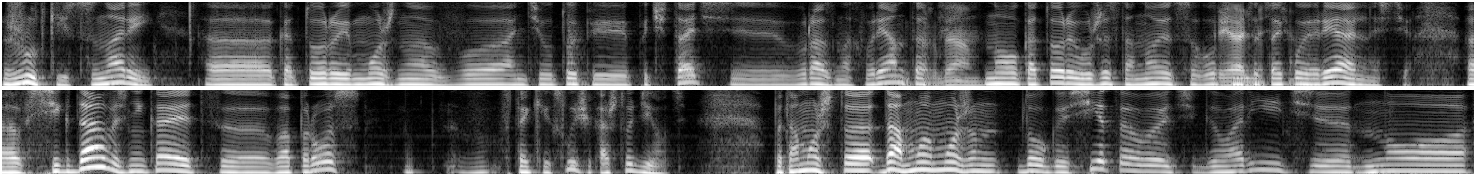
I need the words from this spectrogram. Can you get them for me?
жуткий сценарий э, который можно в антиутопии почитать э, в разных вариантах, Тогда но который уже становится, в общем-то, такой реальностью. Э, всегда возникает вопрос в таких случаях, а что делать? Потому что, да, мы можем долго сетовать, говорить, но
